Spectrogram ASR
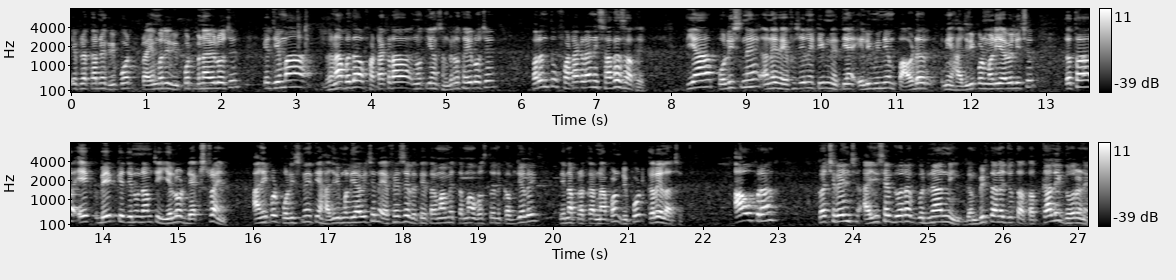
એ પ્રકારનો એક રિપોર્ટ પ્રાઇમરી રિપોર્ટ બનાવેલો છે કે જેમાં ઘણા બધા ફટાકડાનો ત્યાં સંગ્રહ થયેલો છે. પરંતુ ફટાકડાની સાથે સાથે ત્યાં પોલીસને અને એફએસએલની ટીમને ત્યાં એલ્યુમિનિયમ પાવડરની હાજરી પણ મળી આવેલી છે. તથા એક બેગ કે જેનું નામ છે યલો ડેક્સ્ટ્રાઇન, આની પણ પોલીસને ત્યાં હાજરી મળી આવી છે અને એફએસએલ તે તમામે તમામ વસ્તુને કબજે લઈ તેના પ્રકારના પણ રિપોર્ટ કરેલા છે. આ ઉપરાંત કચ્છ રેન્જ આઈજી સાહેબ દ્વારા ગુનાની ગંભીરતાને જોતા તાત્કાલિક ધોરણે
